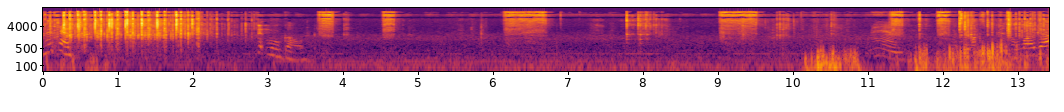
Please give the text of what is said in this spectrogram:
Let's have a bit more gold. Man, that's lots of Bissell logo.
